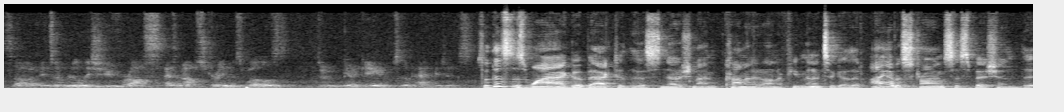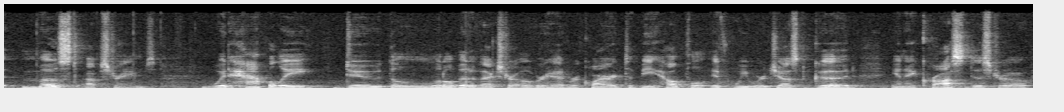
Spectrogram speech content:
So it's a real issue for us as an upstream as well as you know, getting the packages. So this is why I go back to this notion I commented on a few minutes ago, that I have a strong suspicion that most upstreams would happily do the little bit of extra overhead required to be helpful if we were just good in a cross distro.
